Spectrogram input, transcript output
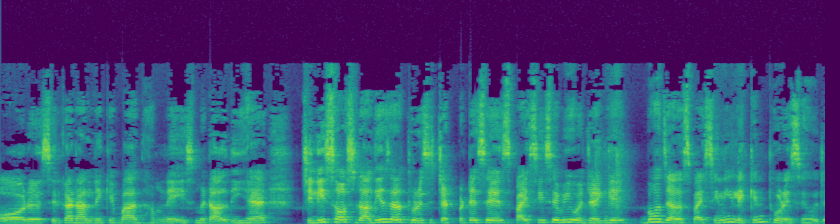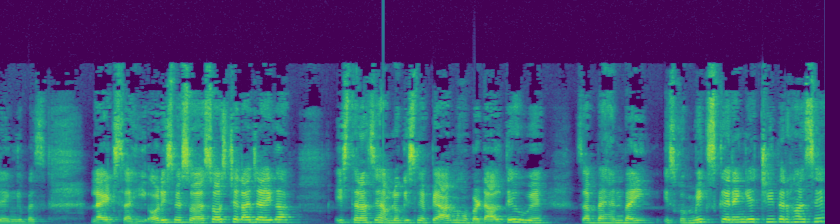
और सिरका डालने के बाद हमने इसमें डाल दी है चिली सॉस। डाल दिया, ज़रा थोड़े से चटपटे से स्पाइसी से भी हो जाएँगे। बहुत ज़्यादा स्पाइसी नहीं, लेकिन थोड़े से हो जाएँगे बस लाइट सा ही। और इसमें सोया सॉस चला जाएगा। इस तरह से हम लोग इसमें प्यार मोहब्बत डालते हुए सब बहन भाई इसको मिक्स करेंगे अच्छी तरह से।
